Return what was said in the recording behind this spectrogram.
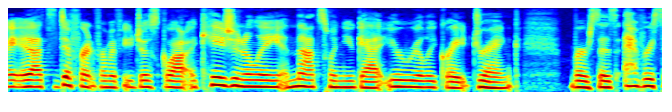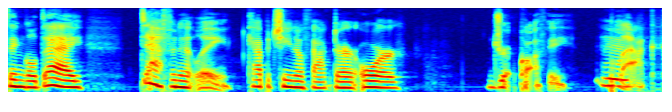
right? That's different from if you just go out occasionally and that's when you get your really great drink versus every single day. Definitely cappuccino factor or drip coffee, Mm. black.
